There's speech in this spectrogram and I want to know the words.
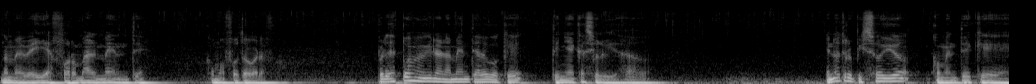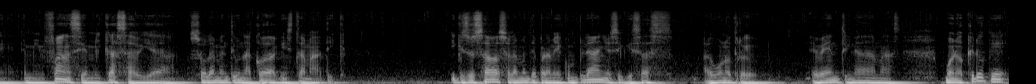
no me veía formalmente como fotógrafo. Pero después me vino a la mente algo que tenía casi olvidado. En otro episodio comenté que en mi infancia en mi casa había solamente una Kodak Instamatic y que se usaba solamente para mi cumpleaños y quizás algún otro evento y nada más. Bueno, creo que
